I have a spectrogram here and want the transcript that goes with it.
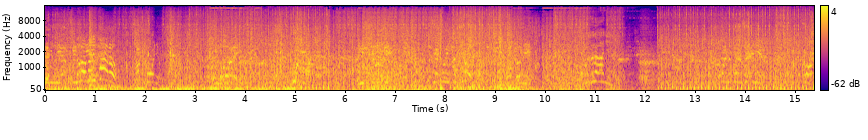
Трамвай пару! Понял! Давай! Еще людей! Всех твоих отъем! Вот он есть! Ранен! Давай на поражение! Вон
